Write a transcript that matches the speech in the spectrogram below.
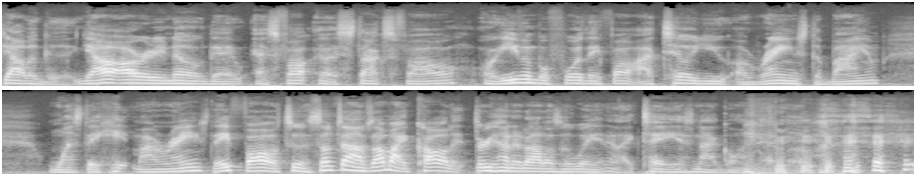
y'all are good. Y'all already know that as, fall, as stocks fall, or even before they fall, I tell you a range to buy them. Once they hit my range, they fall too. And sometimes I might call it three hundred dollars away, and they're like, "Tay, it's not going that low."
